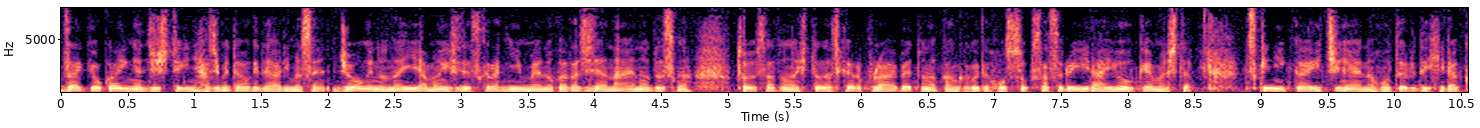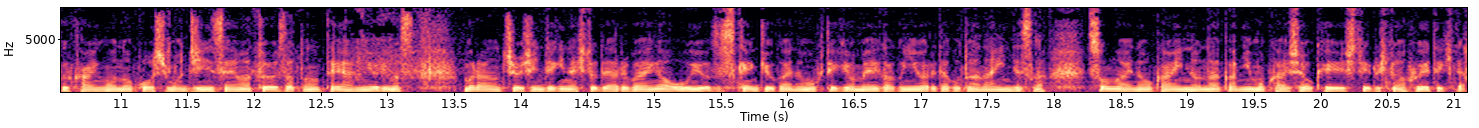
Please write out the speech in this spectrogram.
在京会員が自主的に始めたわけではありません。上下のない山岸ですから任命の形ではないのですが、豊里の人たちからプライベートな感覚で発足させる依頼を受けました。月に1回市ヶ谷のホテルで開く会合の講師も人選は豊里の提案によります。村の中心的な人である場合が多いようです。研究会の目的を明確に言われたことはないんですが、村外の会員の中にも会社を経営している人が増えてきた。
